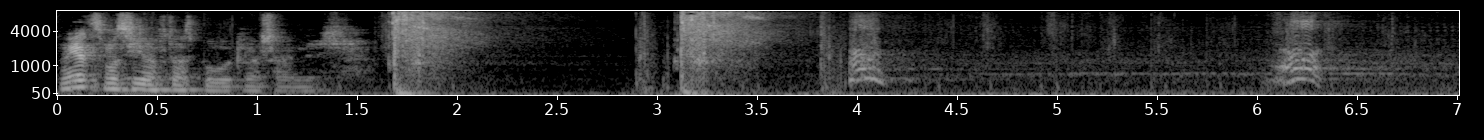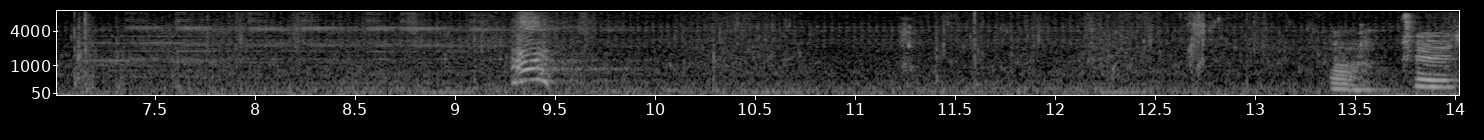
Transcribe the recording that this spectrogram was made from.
Und jetzt muss ich auf das Boot wahrscheinlich. Oh, tschüss.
